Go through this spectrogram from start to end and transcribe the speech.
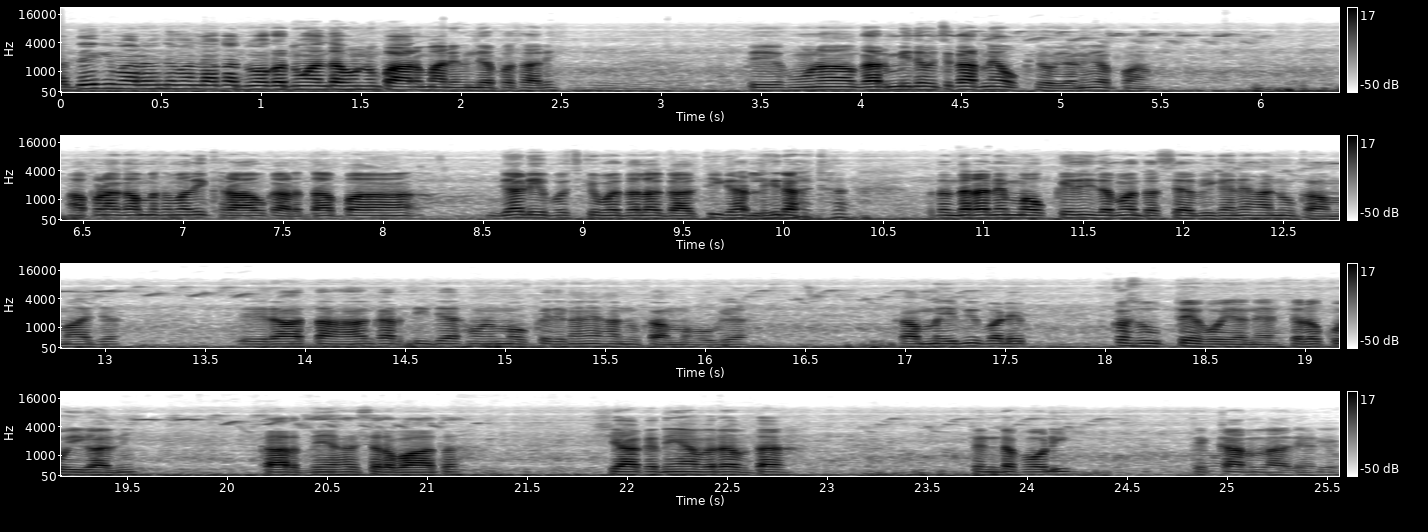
ਅੱਧੇ ਕੀ ਮਾਰੇ ਹੁੰਦੇ ਮੈਨੂੰ ਲੱਗਾ ਦੁਆ ਕਦੂਆਂ ਦਾ ਹੁਣ ਪਾਰ ਮਾਰੇ ਹੁੰਦੇ ਆਪਾਂ ਸਾਰੇ। ਤੇ ਹੁਣ ਗਰਮੀ ਦੇ ਵਿੱਚ ਕਰਨੇ ਔਖੇ ਹੋ ਜਾਣਗੇ ਆਪਾਂ। ਆਪਣਾ ਕੰਮ ਸਮਾਂ ਦੀ ਖਰਾਬ ਕਰਤਾ ਆਪਾਂ ਦਿਹਾੜੀ ਪੁੱਛ ਕੇ ਮਤਲਬ ਗਲਤੀ ਕਰ ਲਈ ਰਾਤ। ਪਤੰਦਰਾਂ ਨੇ ਮੌਕੇ ਦੀ ਜਮਾ ਦੱਸਿਆ ਵੀ ਕਹਿੰਦੇ ਸਾਨੂੰ ਕੰਮ ਆ ਅੱਜ। ਤੇ ਰਾਤ ਤਾਂ ਹਾਂ ਕਰਤੀ ਤੇ ਹੁਣ ਮੌਕੇ ਤੇ ਕਹਿੰਦੇ ਸਾਨੂੰ ਕੰਮ ਹੋ ਗਿਆ। ਕੰਮ ਇਹ ਵੀ ਬੜੇ ਕਸੂਤੇ ਹੋ ਜਾਂਦੇ ਆ। ਚਲੋ ਕੋਈ ਗੱਲ ਨਹੀਂ। ਕਰਦੇ ਆ ਸ਼ੁਰੂਆਤ। ਛਕਦੇ ਆ ਫਿਰ ਆਪਦਾ ਟਿੰਡ ਫੋੜੀ ਤੇ ਕਰਨ ਲਾ ਦੇ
